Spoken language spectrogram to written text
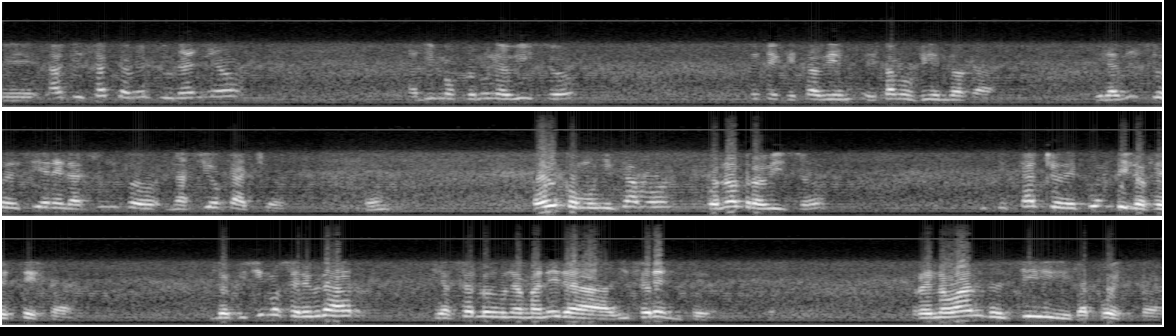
Eh, hace exactamente un año salimos con un aviso, ese que está bien, estamos viendo acá. El aviso decía en el asunto, nació Cacho. Hoy comunicamos con otro aviso, que Cacho de cumple y lo festeja. Lo quisimos celebrar y hacerlo de una manera diferente, renovando en sí la apuesta.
